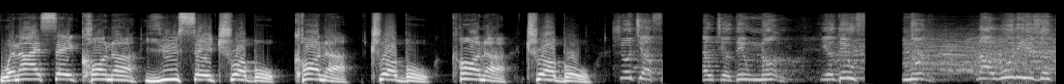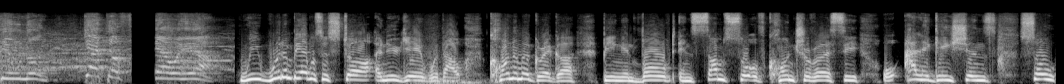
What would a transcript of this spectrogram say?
When I say Conor, you say trouble. Conor, trouble. Conor, trouble. Shut your f- out, you'll do nothing. You'll do nothing. Not one of you will do nothing. Get the f- out of here. We wouldn't be able to start a new year without Conor McGregor being involved in some sort of controversy or allegations. So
